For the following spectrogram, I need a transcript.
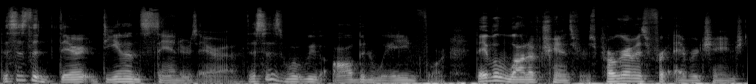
this is the De- Deion Sanders era. This is what we've all been waiting for. They have a lot of transfers. Program is forever changed.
